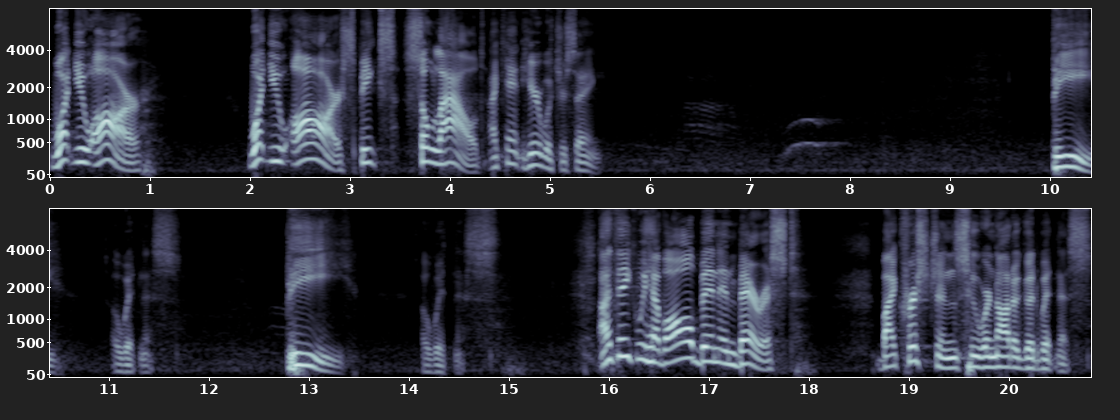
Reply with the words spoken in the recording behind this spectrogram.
What you are, what you are speaks so loud, I can't hear what you're saying. Be a witness. Be a witness. I think we have all been embarrassed by Christians who were not a good witness.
